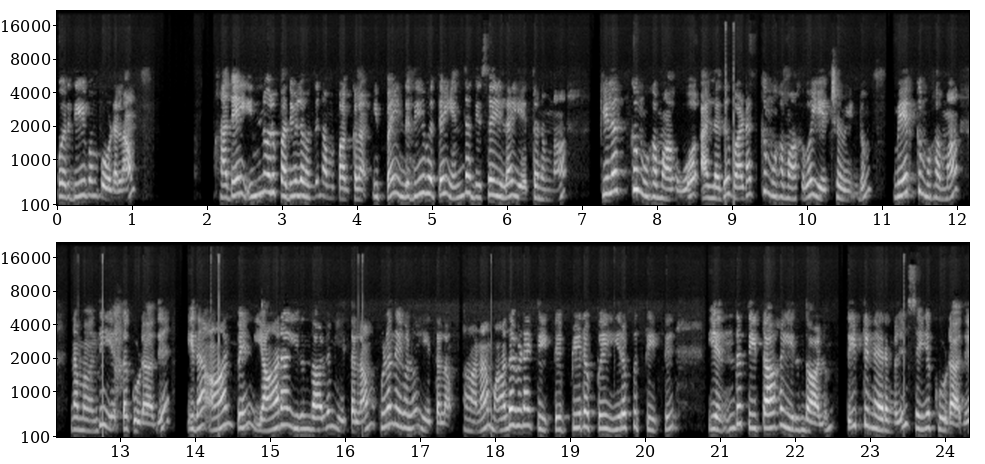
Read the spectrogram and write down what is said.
ஒரு தீபம் போடலாம். அதே இன்னொரு பதிவுல வந்து நம்ம பார்க்கலாம். இப்ப இந்த தீபத்தை எந்த திசையில ஏத்தணும்னா கிழக்கு முகமாகவோ அல்லது வடக்கு முகமாகவோ ஏற்ற வேண்டும். மேற்கு முகமா நம்ம வந்து ஏத்தக்கூடாது. இத ஆண் பெண் யாரா இருந்தாலும் ஏத்தலாம் குழந்தைகளும் ஏத்தலாம். ஆனா மாதவிடாய் தீட்டு பிறப்பு இறப்பு தீட்டு எந்த தீட்டாக இருந்தாலும் தீட்டு நேரங்களில் செய்யக்கூடாது.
